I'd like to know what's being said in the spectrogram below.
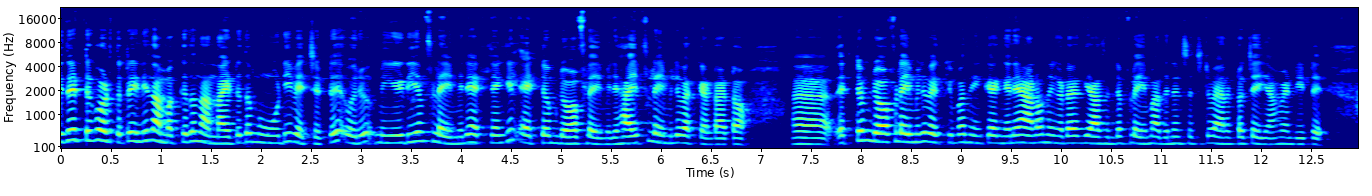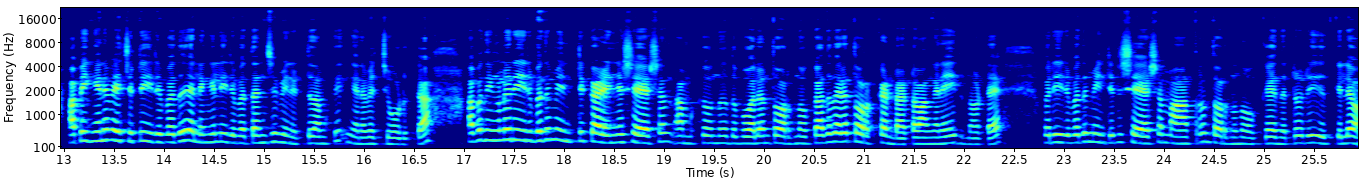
ഇത് ഇട്ട് കൊടുത്തിട്ട് ഇനി നമുക്കിത് നന്നായിട്ട് ഇത് മൂടി വെച്ചിട്ട് ഒരു മീഡിയം ഫ്ലെയിമിൽ അല്ലെങ്കിൽ ഏറ്റവും ലോ ഫ്ലെയിമിൽ ഹൈ ഫ്ലെയിമിൽ വെക്കേണ്ട കേട്ടോ ഏറ്റവും ലോ ഫ്ലെയിമിൽ വെക്കുമ്പോൾ നിങ്ങൾക്ക് എങ്ങനെയാണോ നിങ്ങളുടെ ഗ്യാസിന്റെ ഫ്ലെയിം അതിനനുസരിച്ചിട്ട് വേണം കേട്ടോ ചെയ്യാൻ വേണ്ടിയിട്ട്. അപ്പോൾ ഇങ്ങനെ വെച്ചിട്ട് ഇരുപത് അല്ലെങ്കിൽ ഇരുപത്തഞ്ച് മിനിറ്റ് നമുക്ക് ഇങ്ങനെ വെച്ച് കൊടുക്കുക അപ്പോൾ നിങ്ങളൊരു ഇരുപത് മിനിറ്റ് കഴിഞ്ഞ ശേഷം നമുക്ക് ഒന്ന് ഇതുപോലെ ഒന്ന് തുറന്ന് നോക്കുക. അതുവരെ തുറക്കണ്ട കേട്ടോ അങ്ങനെ ഇരുന്നോട്ടെ. ഒരു ഇരുപത് മിനിറ്റിന് ശേഷം മാത്രം തുറന്ന് നോക്കുക. എന്നിട്ട് ഒരു ഇരിക്കലോ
